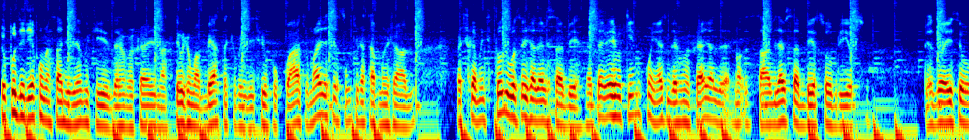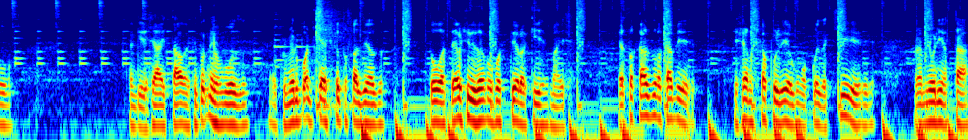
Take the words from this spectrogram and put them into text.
Eu poderia começar dizendo que Devil May Cry nasceu de uma beta que foi Resident Evil 4, mas esse assunto já está manjado. Praticamente todos vocês já devem saber. Até mesmo quem não conhece Devil May Cry já deve, saber sobre isso. Perdoa aí se eu gaguejar e tal, é que eu tô nervoso. É o primeiro podcast que eu tô fazendo. Tô até utilizando o roteiro aqui, mas é só caso eu acabe deixando escapulir alguma coisa aqui para me orientar,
